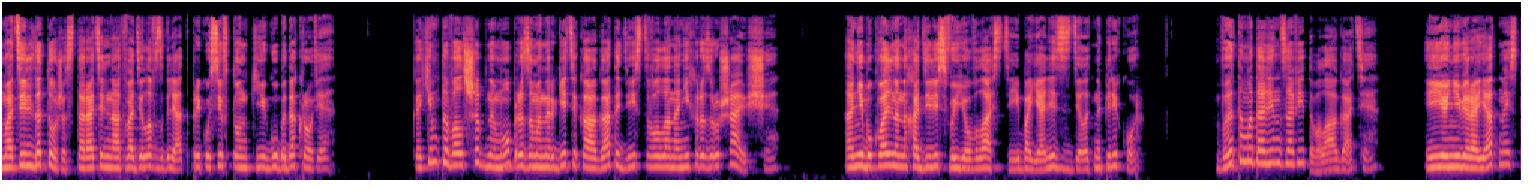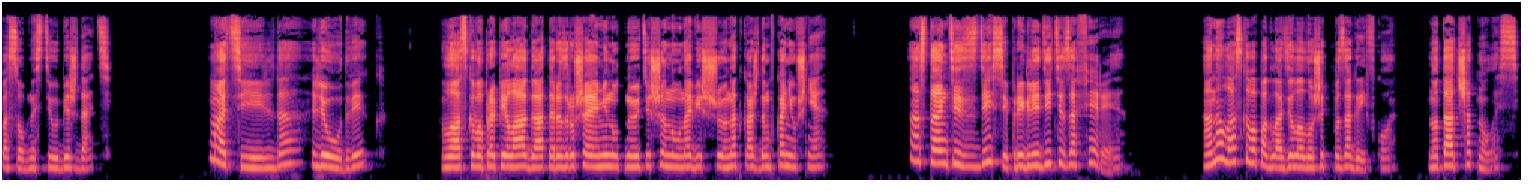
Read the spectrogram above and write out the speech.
Матильда тоже старательно отводила взгляд, прикусив тонкие губы до крови. Каким-то волшебным образом энергетика Агаты действовала на них разрушающе. Они буквально находились в ее власти и боялись сделать наперекор. В этом Адалин завидовала Агате. Ее невероятной способности убеждать. «Матильда, Людвиг», — ласково пропела Агата, разрушая минутную тишину, нависшую над каждым в конюшне. «Останьтесь здесь и приглядите за Феррией. Она ласково погладила лошадь по загривку, но та отшатнулась.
